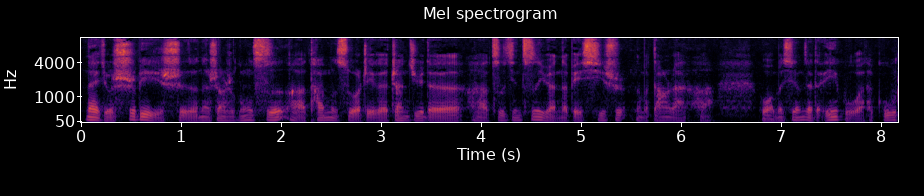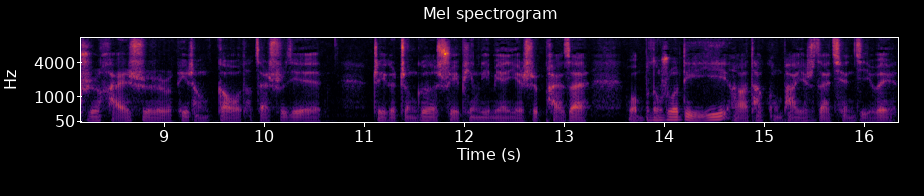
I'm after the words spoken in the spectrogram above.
那就势必使得呢上市公司啊，他们所这个占据的啊资金资源呢被稀释。那么当然啊，我们现在的 A 股啊，它估值还是非常高的，在世界。这个整个水平里面也是排在我们不能说第一啊，它恐怕也是在前几位的。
